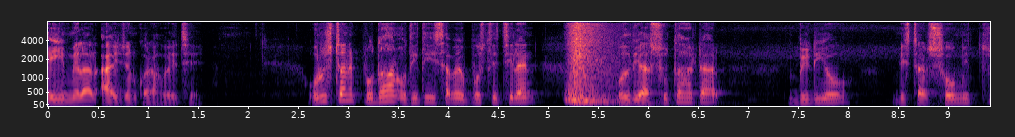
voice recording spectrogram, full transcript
এই মেলার আয়োজন করা হয়েছে। অনুষ্ঠানে প্রধান অতিথি হিসাবে উপস্থিত ছিলেন হলদিয়া সুতাহাটার বিডিও মিস্টার সৌমিত্র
